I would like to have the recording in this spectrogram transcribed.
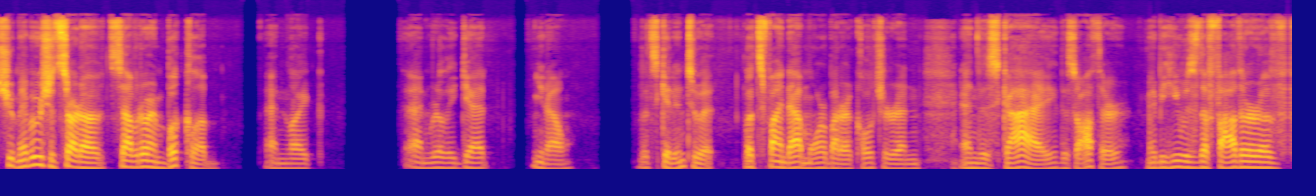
Shoot, maybe we should start a Salvadoran book club, and like, and really get you know, let's get into it. Let's find out more about our culture and and this guy, this author. Maybe he was the father of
